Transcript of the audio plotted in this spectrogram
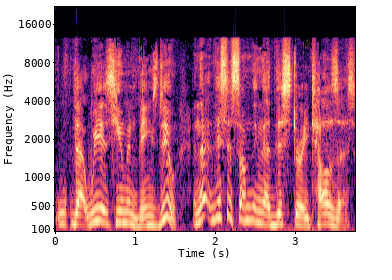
that we as human beings do. And that, this is something that this story tells us.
